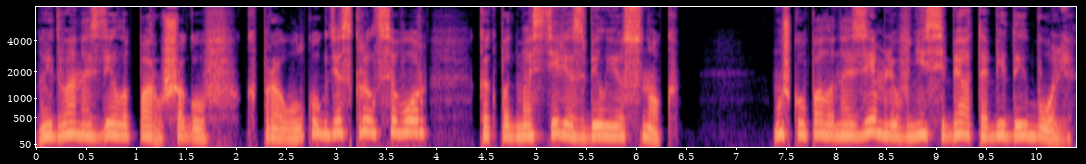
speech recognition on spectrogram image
Но едва она сделала пару шагов к проулку, где скрылся вор, как подмастерье сбил ее с ног. Мушка упала на землю вне себя от обиды и боли.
